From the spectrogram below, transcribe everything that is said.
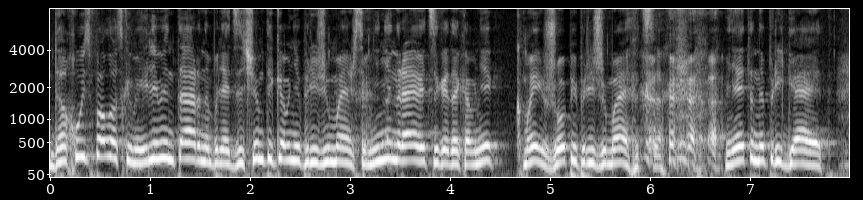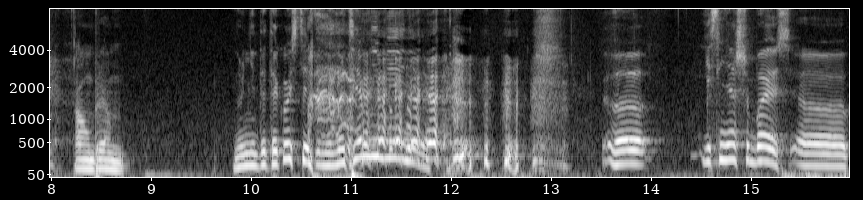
Да хуй с полосками, элементарно, блядь, зачем ты ко мне прижимаешься? Мне не нравится, когда ко мне, к моей жопе прижимаются. Меня это напрягает. А он прям, Ну, не до такой степени, но тем не менее. Э, Если не ошибаюсь, э,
